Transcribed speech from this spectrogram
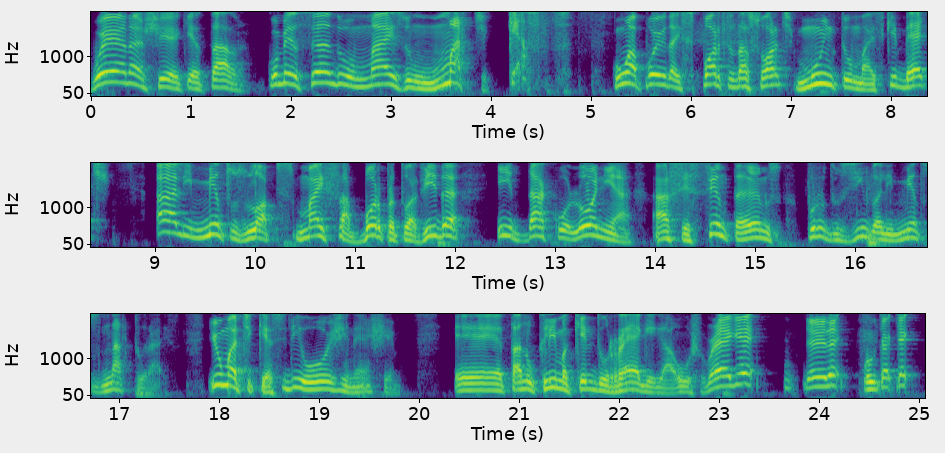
Buenas, che, que tal? Começando mais um Matecast, com o apoio da Esportes da Sorte, muito mais que bet, Alimentos Lopes, mais sabor para tua vida e da Colônia, há 60 anos produzindo alimentos naturais. E o Matecast de hoje, né, che, é, tá no clima aquele do reggae gaúcho. Reggae!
